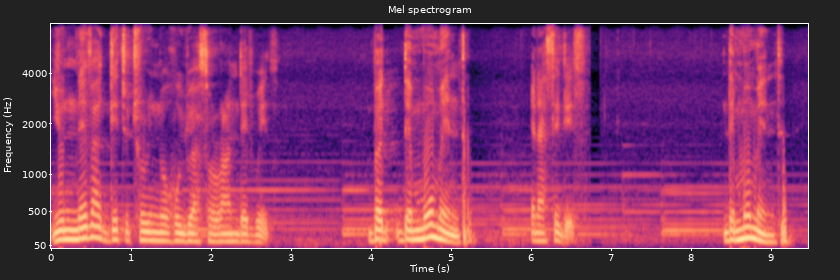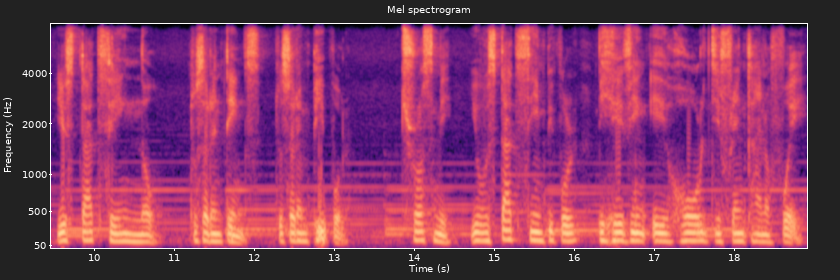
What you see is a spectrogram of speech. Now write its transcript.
you never get to truly know who you are surrounded with. But the moment, and I say this, the moment you start saying no to certain things, to certain people, trust me, you will start seeing people behaving a whole different kind of way.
